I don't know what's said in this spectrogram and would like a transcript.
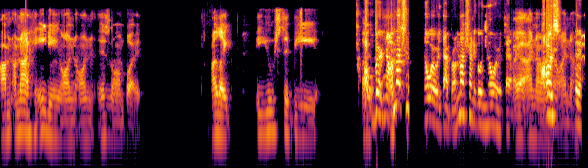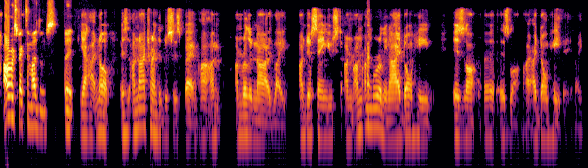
I'm I'm not hating on on Islam, but I like it used to be uh, oh, but no, I'm not trying to go nowhere with that, bro. I'm not trying to go nowhere with that. Like, I, I know, I I was- know, I know. I'll respect the Muslims, but Yeah, I know. It's, I'm not trying to disrespect. I, I'm I'm really not like I'm just saying you. St- I'm I'm I'm really not. I don't hate Islam. Uh, Islam. I, I don't hate it. Like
